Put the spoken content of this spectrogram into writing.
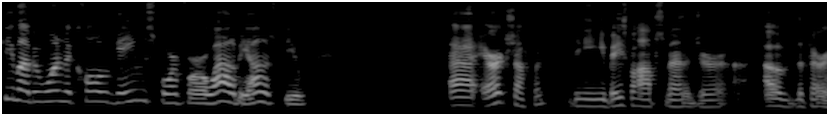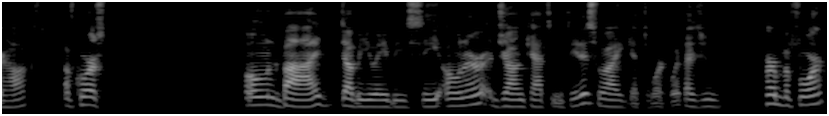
team I've been wanting to call games for for a while, to be honest with you. Uh, Eric Shuffler, the baseball ops manager of the Ferry Hawks, of course, owned by WABC owner John Catsimatidis, who I get to work with, as you've heard before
